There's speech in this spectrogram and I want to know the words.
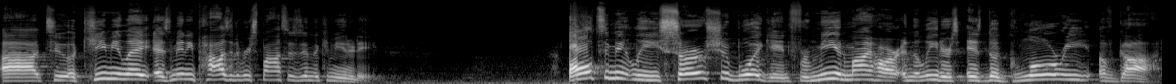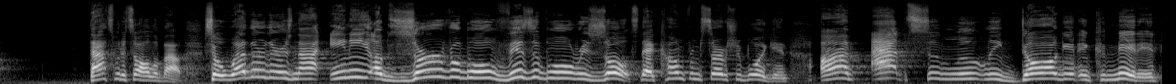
uh, to accumulate as many positive responses in the community. Ultimately, serve Sheboygan for me and my heart and the leaders is the glory of God. That's what it's all about. So, whether there's not any observable, visible results that come from Serve Sheboygan, I'm absolutely dogged and committed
